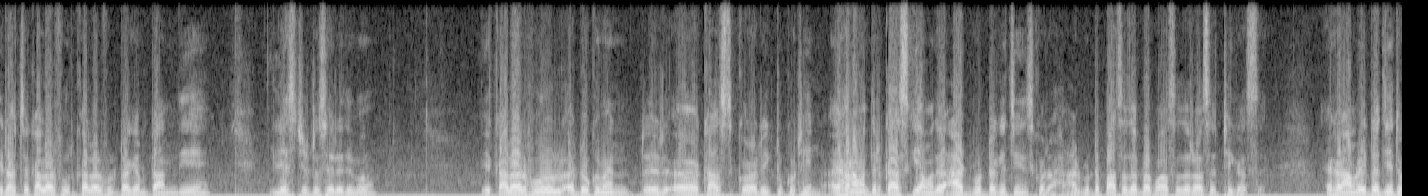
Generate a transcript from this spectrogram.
এটা হচ্ছে কালারফুল কালারফুলটাকে আমি টান দিয়ে ইলাস্ট্রেটও ছেড়ে দেব। এই কালারফুল ডকুমেন্টের কাজ করার একটু কঠিন। এখন আমাদের কাজ কি? আমাদের আর্টবোর্ডটাকে চেঞ্জ করা। আর্টবোর্ডটা পাঁচ হাজার বা পাঁচ হাজার আছে, ঠিক আছে। এখন আমরা এটা যেহেতু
